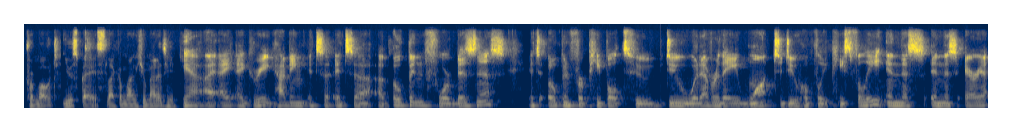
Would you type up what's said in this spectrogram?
promote new space like among humanity. Yeah i, I agree. Having it's a, it's a, a open for business. It's open for people to do whatever they want to do hopefully peacefully in this in this area.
